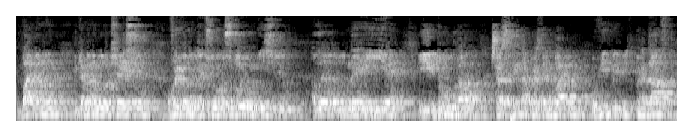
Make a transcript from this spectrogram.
Байдену, для мене було честю виконати цю особливу місію. Але у неї є і друга частина. Президент Байден у відповідь передав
